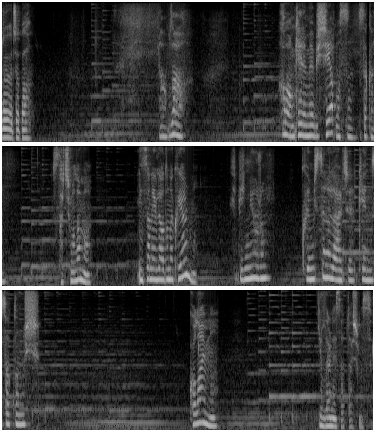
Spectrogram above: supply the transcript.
oluyor acaba? Abla. Halam Kerem'e bir şey yapmasın sakın. Saçmalama. İnsan evladına kıyar mı? Bilmiyorum. Kıymış senelerce kendini saklamış. Kolay mı? Yılların hesaplaşması.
